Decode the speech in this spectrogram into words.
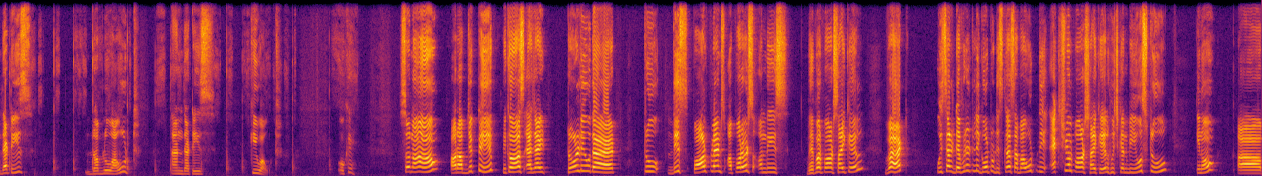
that is W out and that is Q out. Okay. So, now our objective because as I told you that to this power plants operates on this vapor power cycle, but we shall definitely go to discuss about the actual power cycle which can be used to you know uh,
